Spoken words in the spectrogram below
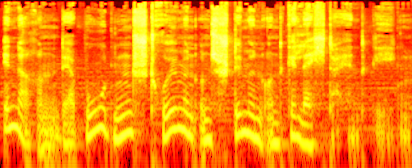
Inneren der Buden strömen uns Stimmen und Gelächter entgegen.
